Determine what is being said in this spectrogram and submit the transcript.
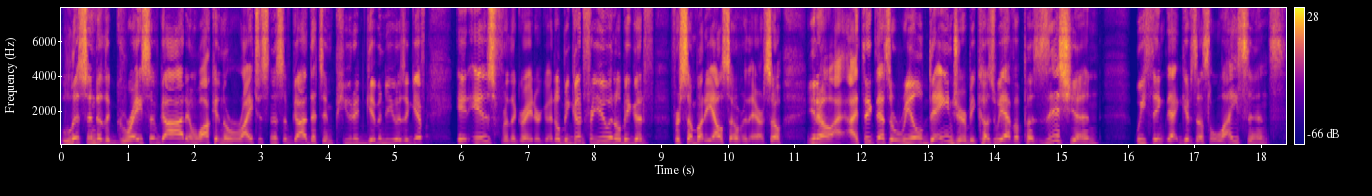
listen to the grace of God and walk in the righteousness of God that's imputed, given to you as a gift, it is for the greater good. It'll be good for you and it'll be good for somebody else over there. So, you know, I, I think that's a real danger because we have a position, we think that gives us license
